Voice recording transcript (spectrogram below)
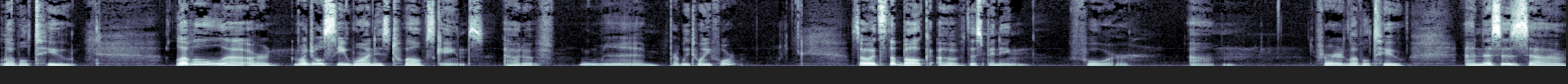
level 2. Level, uh, or module C1 is 12 skeins out of uh, probably 24. So it's the bulk of the spinning for um, for level 2. And this is uh,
